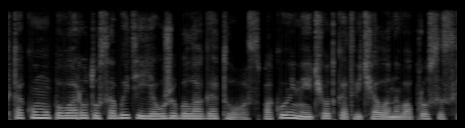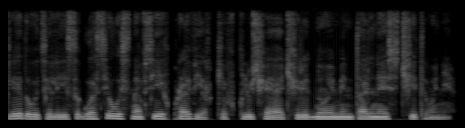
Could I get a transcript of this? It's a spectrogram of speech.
К такому повороту событий я уже была готова, спокойно и четко отвечала на вопросы следователей и согласилась на все их проверки, включая очередное ментальное считывание.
